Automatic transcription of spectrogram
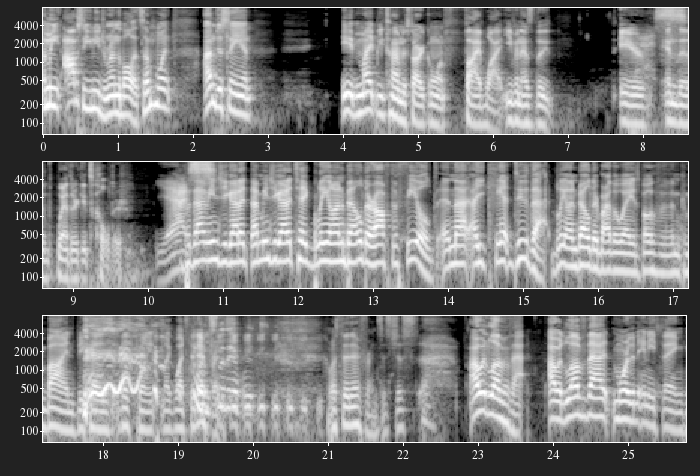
I mean, obviously you need to run the ball at some point. I'm just saying it might be time to start going five wide, even as the air and the weather gets colder. Yes. But that means you got to that means you got to take Bleon Belder off the field, and that uh, you can't do that. Bleon Belder, by the way, is both of them combined because at this point, like, what's the What's difference? the difference? What's the difference? It's just, uh, I would love that. I would love that more than anything.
